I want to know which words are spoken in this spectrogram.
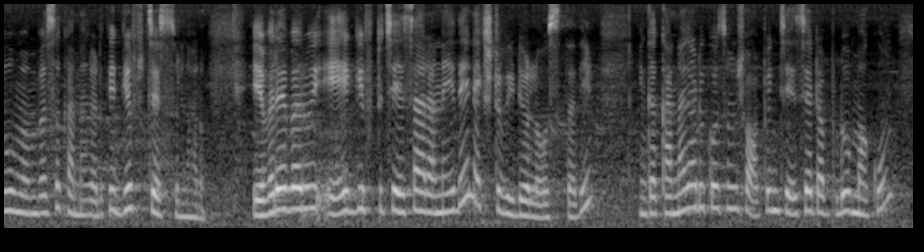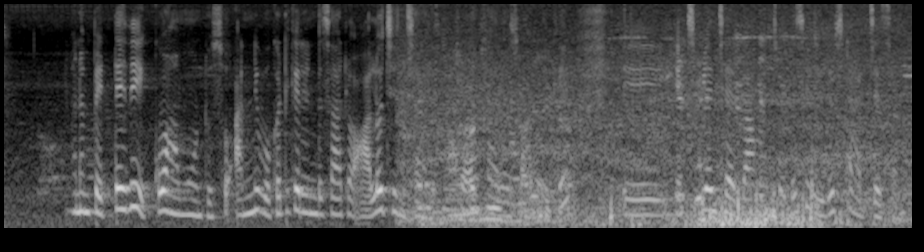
టూ మెంబర్స్ కన్నగాడికి గిఫ్ట్ చేస్తున్నారు. ఎవరెవరు ఏ గిఫ్ట్ చేశారనేది నెక్స్ట్ వీడియోలో వస్తుంది. ఇంకా కన్నగాడి కోసం షాపింగ్ చేసేటప్పుడు మాకు మనం పెట్టేది ఎక్కువ అమౌంట్ సో అన్ని ఒకటికి రెండు సార్లు ఆలోచించాలి అమౌంట్ కావాలి సో అందుకే ఎక్స్ప్లెయిన్ చేద్దామని చెప్పేసి వీడియో స్టార్ట్ చేశాను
